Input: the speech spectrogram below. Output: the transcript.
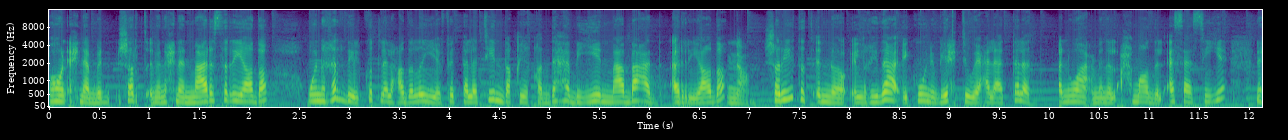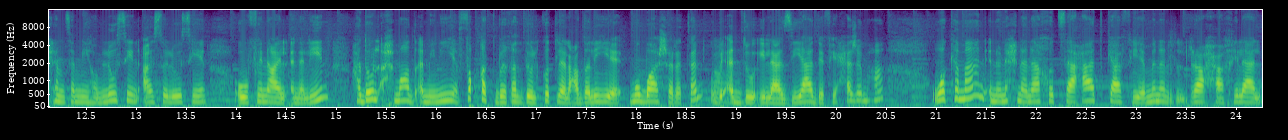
فهون إحنا بن- شرط إنه نحن نمارس الرياضة ونغذي الكتلة العضلية في ال 30 دقيقة الذهبيين ما بعد الرياضة. نعم. شريطة إنه الغذاء يكون بيحتوي على ثلاث أنواع من الأحماض الأساسية. نحن بنسميهم لوسين آيسولوسين وفينايل أنالين. هدول أحماض أمينية فقط بغذوا الكتلة العضلية مباشرة وبيؤدوا إلى زيادة في حجمها. وكمان إنه نحن ناخذ ساعات كافية من الراحة خلال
